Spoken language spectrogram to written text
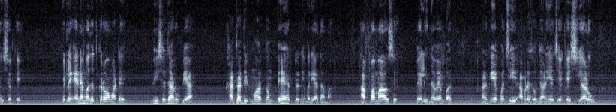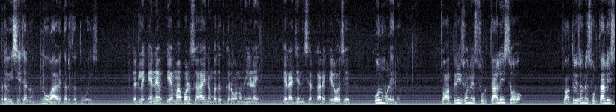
લઈ શકે એટલે એને મદદ કરવા માટે વીસ હજાર રૂપિયા ખાતા દીઠ મહત્તમ બે હેક્ટરની મર્યાદામાં આપવામાં આવશે પહેલી નવેમ્બર. કારણ કે એ પછી આપણે સૌ જાણીએ છીએ કે શિયાળુ, રવિ સિઝનનું વાવેતર થતું હોય છે. એટલે એને, એમાં પણ સહાયને મદદ કરવાનો નિર્ણય એ રાજ્યની સરકારે કર્યો છે. કુલ મળીને ચોત્રીસો ને સુડતાલીસો ચોત્રીસો ને સુડતાલીસ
